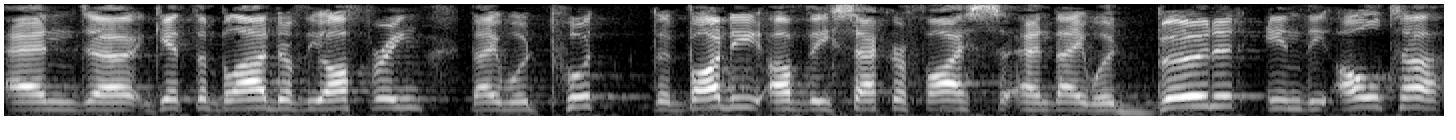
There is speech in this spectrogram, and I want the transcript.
and uh, get the blood of the offering, they would put the body of the sacrifice and they would burn it in the altar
